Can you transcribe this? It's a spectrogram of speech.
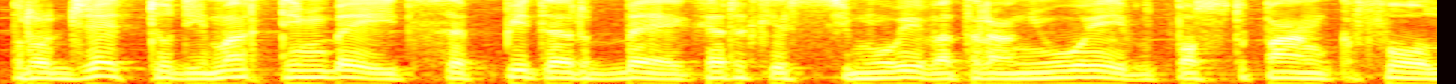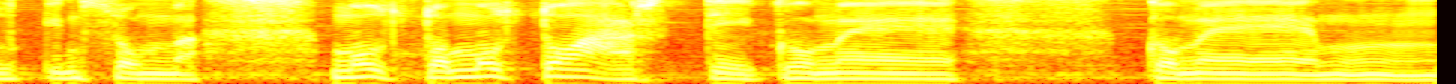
progetto di Martin Bates e Peter Becker che si muoveva tra new wave, post-punk, folk, insomma molto molto arti come come, mm,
